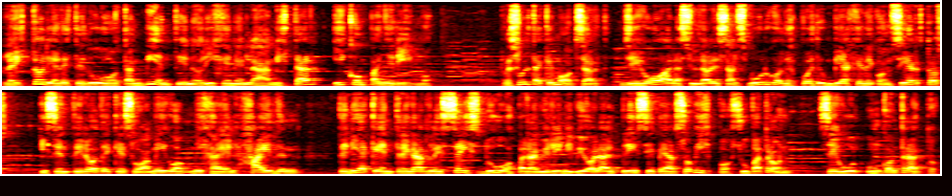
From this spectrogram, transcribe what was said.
La historia de este dúo también tiene origen en la amistad y compañerismo. Resulta que Mozart llegó a la ciudad de Salzburgo después de un viaje de conciertos y se enteró de que su amigo Michael Haydn tenía que entregarle seis dúos para violín y viola al príncipe arzobispo, su patrón, según un contrato.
